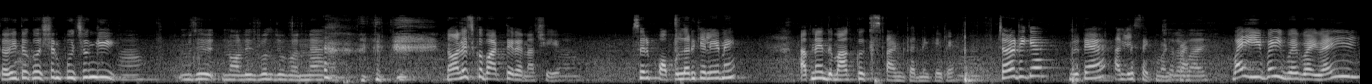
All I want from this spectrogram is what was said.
तभी तो क्वेश्चन पूछूँगी। हाँ मुझे नॉलेजबल जो बनना है। नॉलेज को बांटते रहना चाहिए। सिर्फ़ पॉपुलर के लिए नहीं अपने दिमाग को एक्सपैंड करने के लिए। चलो ठीक है मिलते हैं अगले सेगमेंट में bye bye bye bye bye bye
